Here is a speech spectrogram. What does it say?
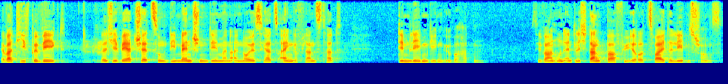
Er war tief bewegt, welche Wertschätzung die Menschen, denen man ein neues Herz eingepflanzt hat, dem Leben gegenüber hatten. Sie waren unendlich dankbar für ihre zweite Lebenschance,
